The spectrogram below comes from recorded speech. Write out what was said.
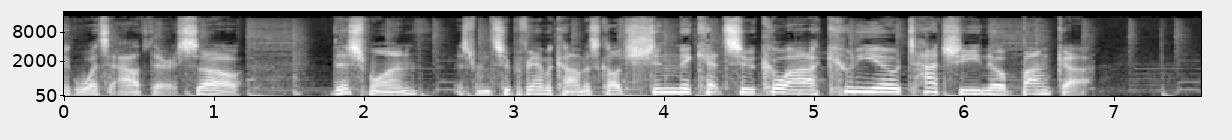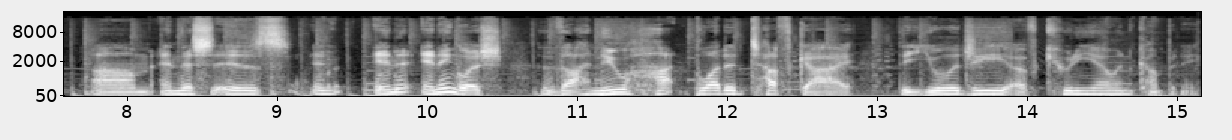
like what's out there. So this one is from Super Famicom. It's called Shin Nekketsu Kouha Kunio Tachi no Banka, um, and this is in, in in English the new hot-blooded tough guy, the eulogy of Kunio and Company.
